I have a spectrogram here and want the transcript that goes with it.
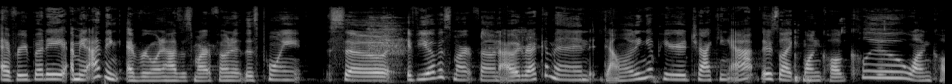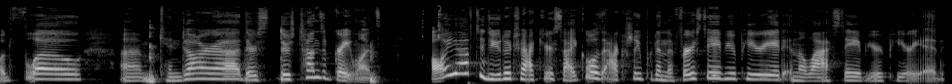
everybody, I mean, I think everyone has a smartphone at this point. So if you have a smartphone, I would recommend downloading a period tracking app. There's like one called Clue, one called Flow, um, Kindara. There's, there's tons of great ones all you have to do to track your cycle is actually put in the first day of your period and the last day of your period.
